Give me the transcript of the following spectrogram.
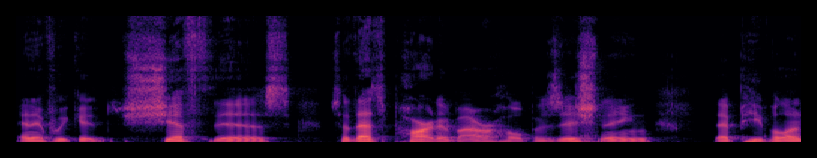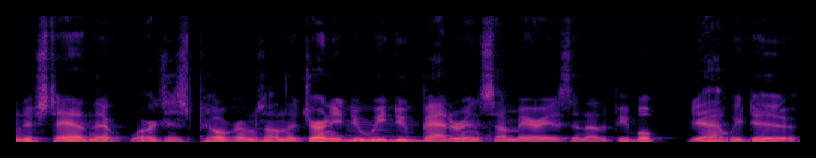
And if we could shift this so that's part of our whole positioning that people understand that we're just pilgrims on the journey. Do mm. we do mm. better in some areas than other people? Yeah, we do.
